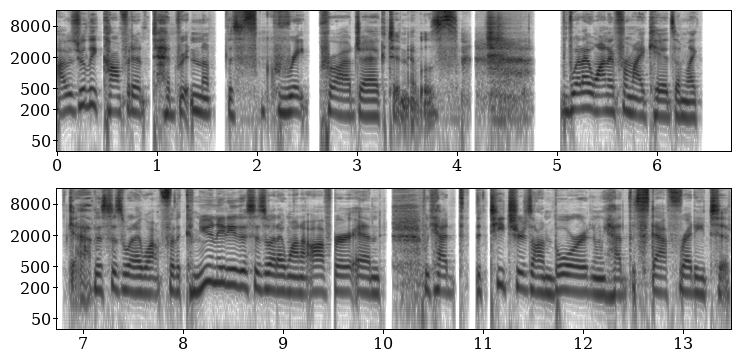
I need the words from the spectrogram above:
I was really confident, had written up this great project, and it was what I wanted for my kids. I'm like, yeah, this is what I want for the community. This is what I want to offer. And we had the teachers on board and we had the staff ready to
